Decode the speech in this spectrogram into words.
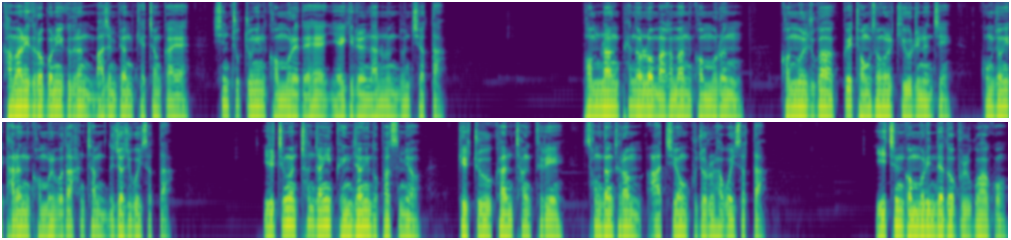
가만히 들어보니 그들은 맞은편 개천가에 신축 중인 건물에 대해 얘기를 나누는 눈치였다. 범랑 패널로 마감한 건물은 건물주가 꽤 정성을 기울이는지 공정이 다른 건물보다 한참 늦어지고 있었다. 1층은 천장이 굉장히 높았으며 길쭉한 창틀이 성당처럼 아치형 구조를 하고 있었다. 2층 건물인데도 불구하고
